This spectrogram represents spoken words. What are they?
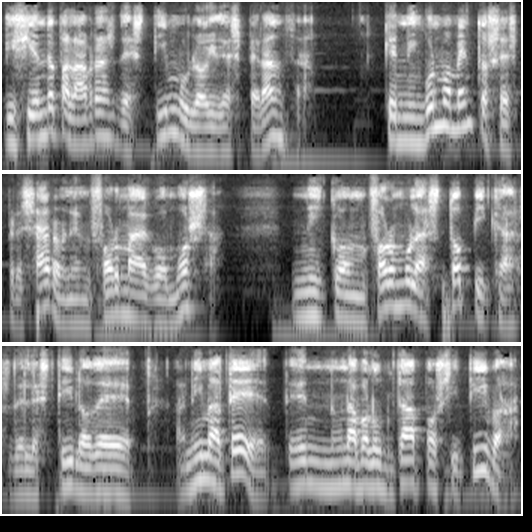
diciendo palabras de estímulo y de esperanza, que en ningún momento se expresaron en forma gomosa, ni con fórmulas tópicas del estilo de anímate, ten una voluntad positiva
